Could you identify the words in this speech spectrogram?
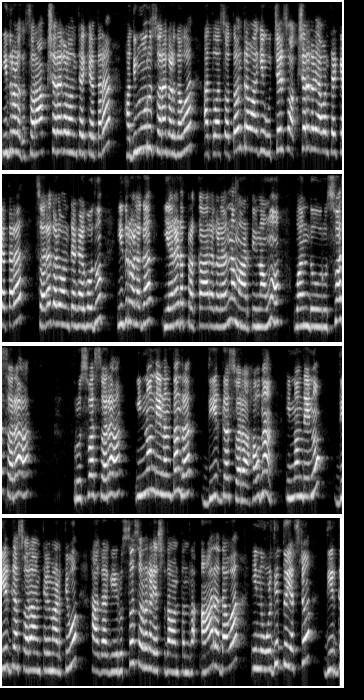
ಇದ್ರೊಳಗ ಸ್ವರಾಕ್ಷರಗಳು ಅಂತ ಹೇಳಿ ಕೇಳ್ತಾರ. ಹದಿಮೂರು ಸ್ವರಗಳದಾವ, ಅಥವಾ ಸ್ವತಂತ್ರವಾಗಿ ಉಚ್ಚರಿಸುವ ಅಕ್ಷರಗಳು ಯಾವ ಅಂತ ಹೇಳಿ ಕೇಳ್ತಾರ? ಸ್ವರಗಳು ಅಂತ ಹೇಳಿ ಹೇಳ್ಬೋದು. ಇದ್ರೊಳಗ ಎರಡು ಪ್ರಕಾರಗಳನ್ನ ಮಾಡ್ತೀವಿ ನಾವು. ಒಂದು ಋಸ್ವ ಸ್ವರ ಋಸ್ವ ಸ್ವರ ಇನ್ನೊಂದೇನಂತಂದ್ರ ದೀರ್ಘ ಸ್ವರ ಹೌದಾ ಇನ್ನೊಂದೇನು? ದೀರ್ಘ ಸ್ವರ ಅಂತೇಳಿ ಮಾಡ್ತೀವೋ, ಹಾಗಾಗಿ ಋಸ್ವ ಸ್ವರಗಳು ಎಷ್ಟು ಅದಾವ ಅಂತಂದ್ರ ಆರು ಅದಾವ ಇನ್ನು ಉಳಿದಿದ್ದು ಎಷ್ಟು? ದೀರ್ಘ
